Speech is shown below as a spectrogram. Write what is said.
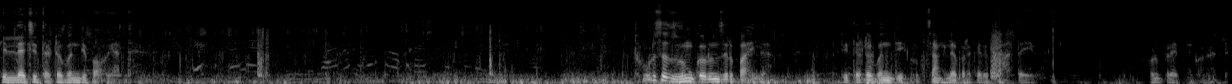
किल्ल्याची तटबंदी पाहूयात. थोडंसं झूम करून जर पाहिलं ती तटबंदी खूप चांगल्या प्रकारे पाहता येईल. आपण प्रयत्न करूयात.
